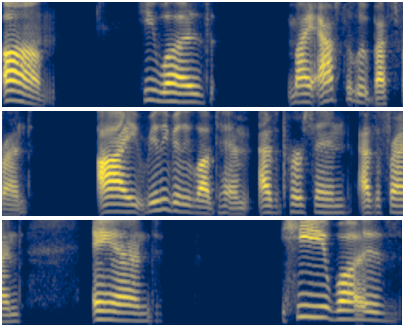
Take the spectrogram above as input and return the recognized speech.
Um, he was my absolute best friend. I really, really loved him as a person, as a friend, and he was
